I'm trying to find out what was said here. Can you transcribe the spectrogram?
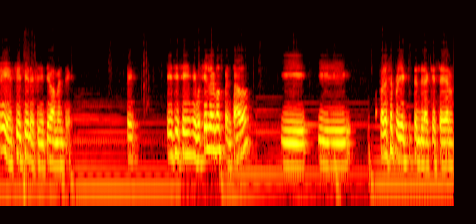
Sí, sí, sí, definitivamente. Sí, sí, sí, sí, pues sí lo hemos pensado y, y ese proyecto tendría que ser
